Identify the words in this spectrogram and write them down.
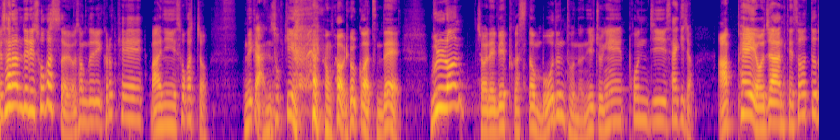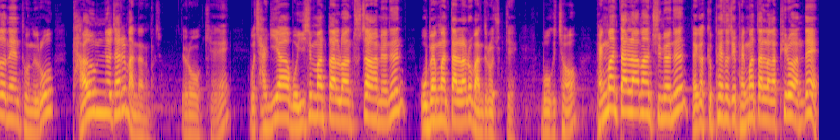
사람들이 속았어요. 여성들이 그렇게 많이 속았죠. 근데 이게 안 속기가 정말 어려울 것 같은데 물론 저 레비에프가 쓰던 모든 돈은 일종의 폰지 사기죠. 앞에 여자한테서 뜯어낸 돈으로 다음 여자를 만나는 거죠. 요렇게 뭐 자기야 뭐 20만 달러만 투자하면은 500만 달러로 만들어 줄게. 뭐 그쵸? 100만 달러만 주면은 내가 급해서 지금 100만 달러가 필요한데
